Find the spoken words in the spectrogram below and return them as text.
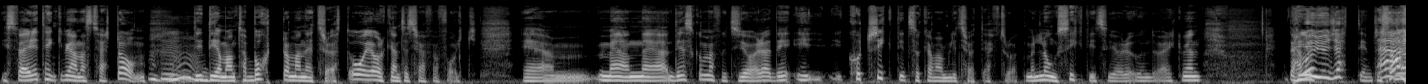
I Sverige tänker vi annars tvärtom. Det är det man tar bort om man är trött. Åh, jag orkar inte träffa folk. Ehm, men eh, det ska man faktiskt göra. Det är, kortsiktigt så kan man bli trött efteråt, men långsiktigt så gör det underverk. Men Det här var ju jätteintressant.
